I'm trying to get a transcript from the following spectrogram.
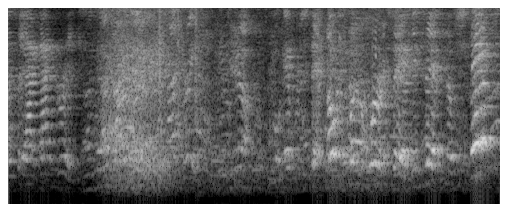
somebody and say, I got grace. I got grace. I got grace. Yeah. Every step. Notice what the word says. It says the steps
